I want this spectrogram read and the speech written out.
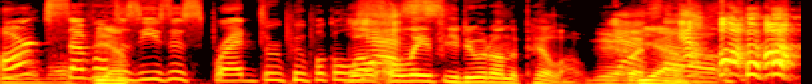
Aren't several Yeah. diseases spread through poopicles? Well, only if you do it on the pillow. But- Yeah.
